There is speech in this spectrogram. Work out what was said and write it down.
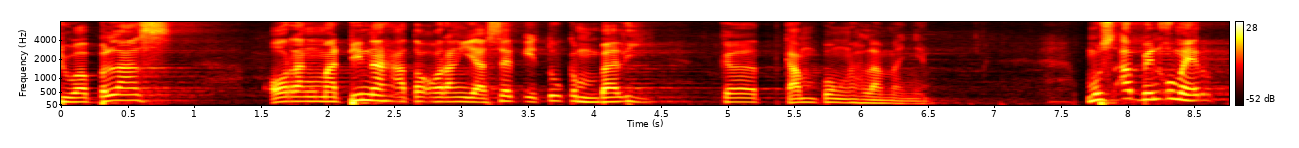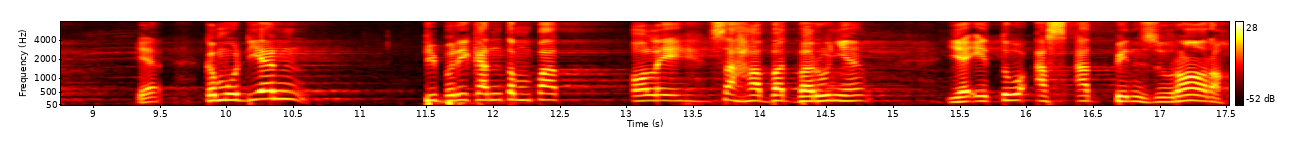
12 orang Madinah atau orang Yasib itu kembali ke kampung halamannya. Mus'ab bin Umair ya, kemudian diberikan tempat oleh sahabat barunya yaitu As'ad bin Zurarah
